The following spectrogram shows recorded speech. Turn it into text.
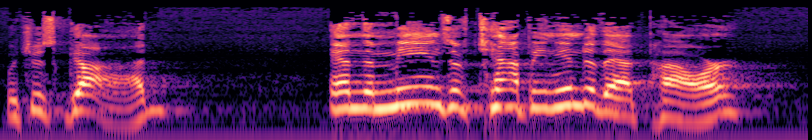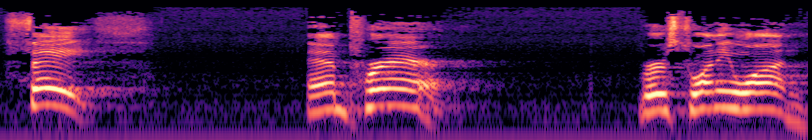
which is God, and the means of tapping into that power, faith and prayer. Verse 21,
